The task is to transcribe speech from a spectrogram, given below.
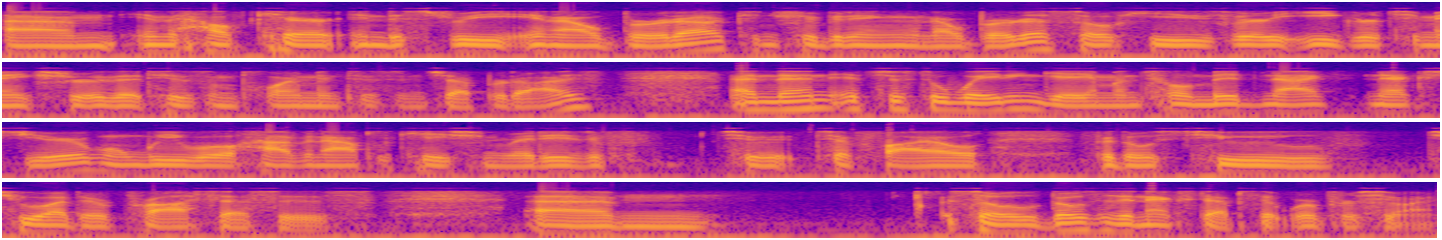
um, in the healthcare industry in Alberta, contributing in Alberta, so he's very eager to make sure that his employment isn't jeopardized. And then it's just a waiting game until mid next year when we will have an application ready to to to file for those two two other processes. Um, so those are the next steps that we're pursuing.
